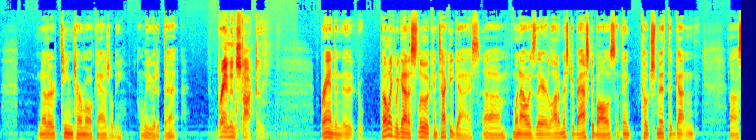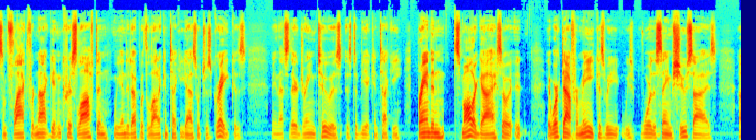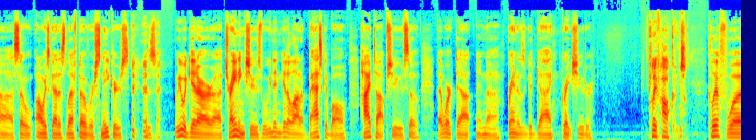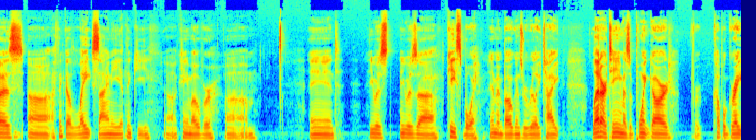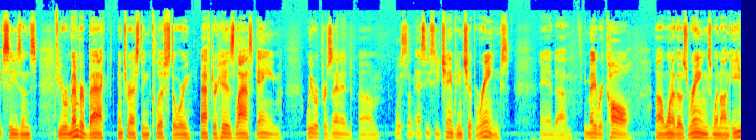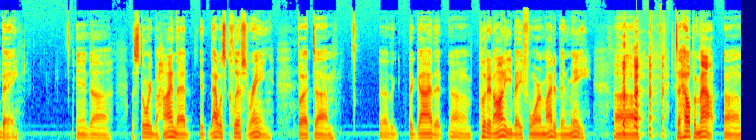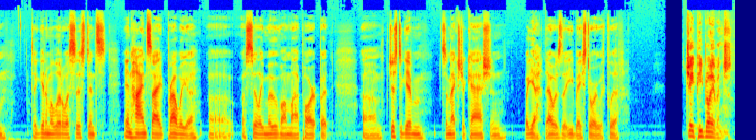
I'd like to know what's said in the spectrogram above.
Another team turmoil casualty. I'll leave it at that. Brandon Stockton. Brandon, felt like we got a slew of Kentucky guys um, when I was there. A lot of Mr. Basketballs. I think Coach Smith had gotten uh, some flack for not getting Chris Lofton. We ended up with a lot of Kentucky guys, which was great because I mean that's their dream too is is to be at Kentucky. Brandon, smaller guy, so it it worked out for me because we we wore the same shoe size. Uh, so always got his leftover sneakers. because we would get our uh, training shoes, but we didn't get a lot of basketball high top shoes. So that worked out. And uh, Brandon was a good guy, great shooter. Cliff Hawkins. Cliff was, uh, I think, a late signee. I think he uh, came over, um, and he was he was uh, Keith's boy. Him and Bogans were really tight. Led our team as a point guard couple great seasons. If you remember back, interesting Cliff story. After his last game, we were presented um, with some SEC championship rings, and um, you may recall uh, one of those rings went on eBay, and uh, the story behind that it, that was Cliff's ring, but um, uh, the the guy that um, put it on eBay for him might have been me. Uh, to help him out um, to get him a little assistance. In hindsight, probably a a, a silly move on my part, but um, just to give him some extra cash and. But yeah, that was the eBay story with Cliff. JP Blevins.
